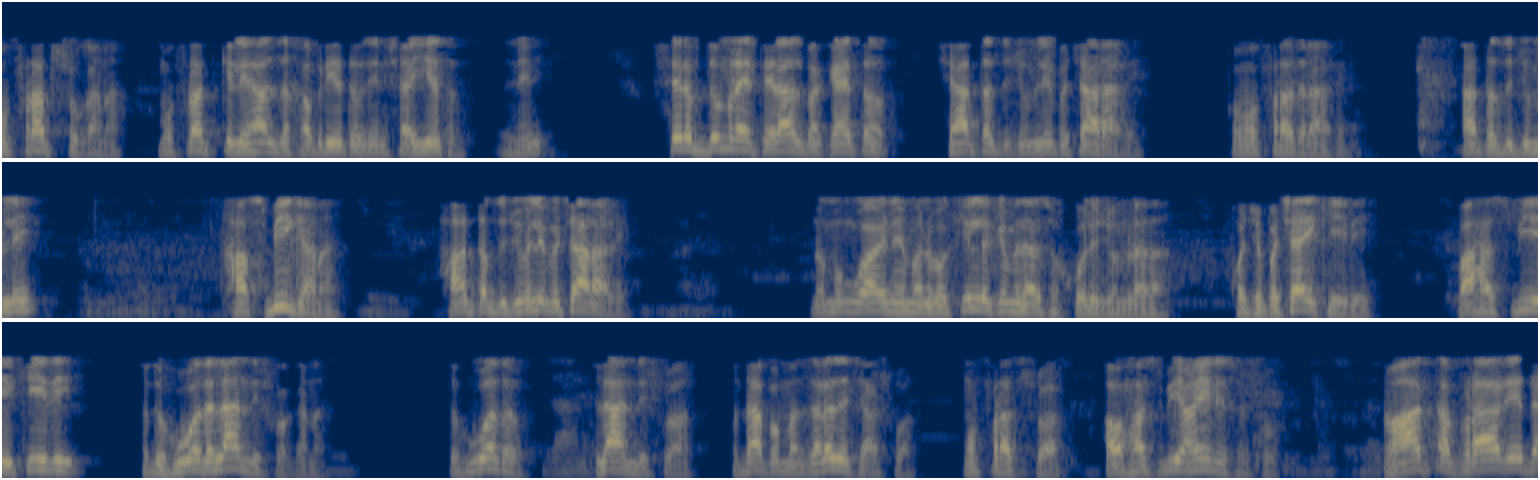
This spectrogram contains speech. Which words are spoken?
مفرد شو کنه مفرد کې لحاظ د خبریت او د انشائیت نه صرف دومره اعتراض بکای ته شاته د جملې په چار راغی په مفرد راغی اته د جملې حسبی کنه حتی د جملې په چار راغی نو مونږ وایو نه مل وکیل کې مې دا څه خولې جمله ده خو چې پچای کې دي په حسبی کې دي نو د هو د لاندې شو کنه د هو ده لاندې شو دا په منزله ده چا شو مفرد شو او حسبی عین سره شو نو ات افراغ د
